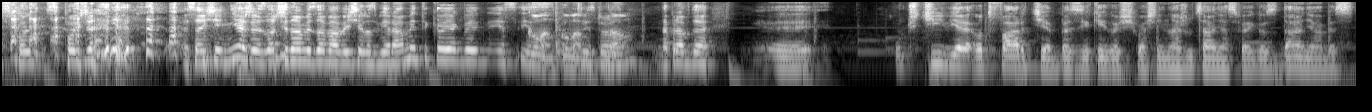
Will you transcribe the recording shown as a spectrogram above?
spo, spojrzenie, w sensie nie, że zaczynamy zabawę i się rozbieramy, tylko jakby jest... jest Kumam, kumam. jest No. Naprawdę e, uczciwie, otwarcie, bez jakiegoś właśnie narzucania swojego zdania, bez,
